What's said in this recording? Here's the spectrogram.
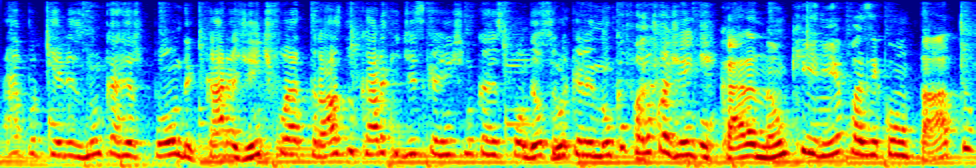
ah, porque eles nunca respondem. Cara, a gente foi atrás do cara que disse que a gente nunca respondeu, sendo que ele nunca falou com a O gente. cara não queria fazer contato.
